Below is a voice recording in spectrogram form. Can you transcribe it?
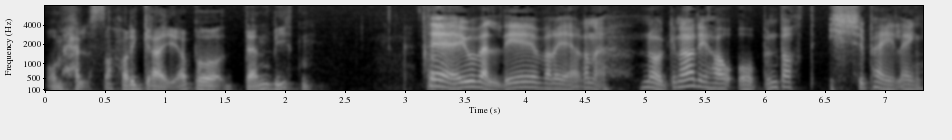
om helse? Har de greie på den biten? Det er jo veldig varierende. Noen av de har åpenbart ikke peiling.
